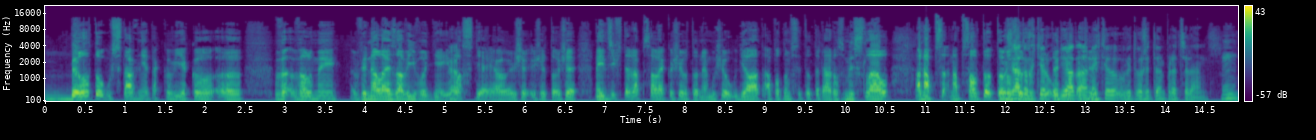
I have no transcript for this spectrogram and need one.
bylo to ústavně takový jako uh, v, velmi vynalézavý od něj vlastně, jo? Že, že to, že nejdřív teda psal jako, že to nemůžou udělat a potom si to teda rozmyslel a napsal, napsal to, to Možná to chtěl udělat, jako, ale že... nechtěl vytvořit ten precedens. Hmm.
